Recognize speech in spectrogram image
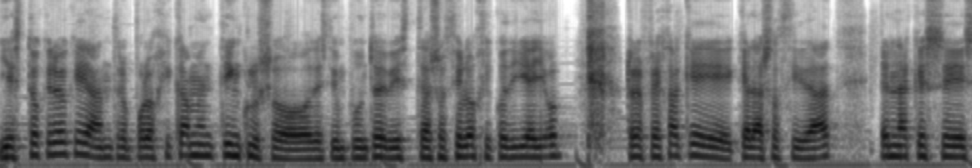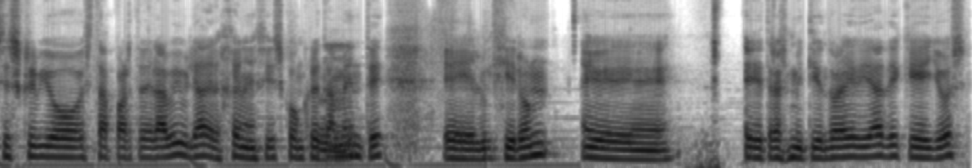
Y esto creo que antropológicamente, incluso desde un punto de vista sociológico, diría yo, refleja que, que la sociedad en la que se, se, escribió esta parte de la Biblia, el Génesis concretamente, eh, lo hicieron eh, eh, transmitiendo la idea de que ellos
